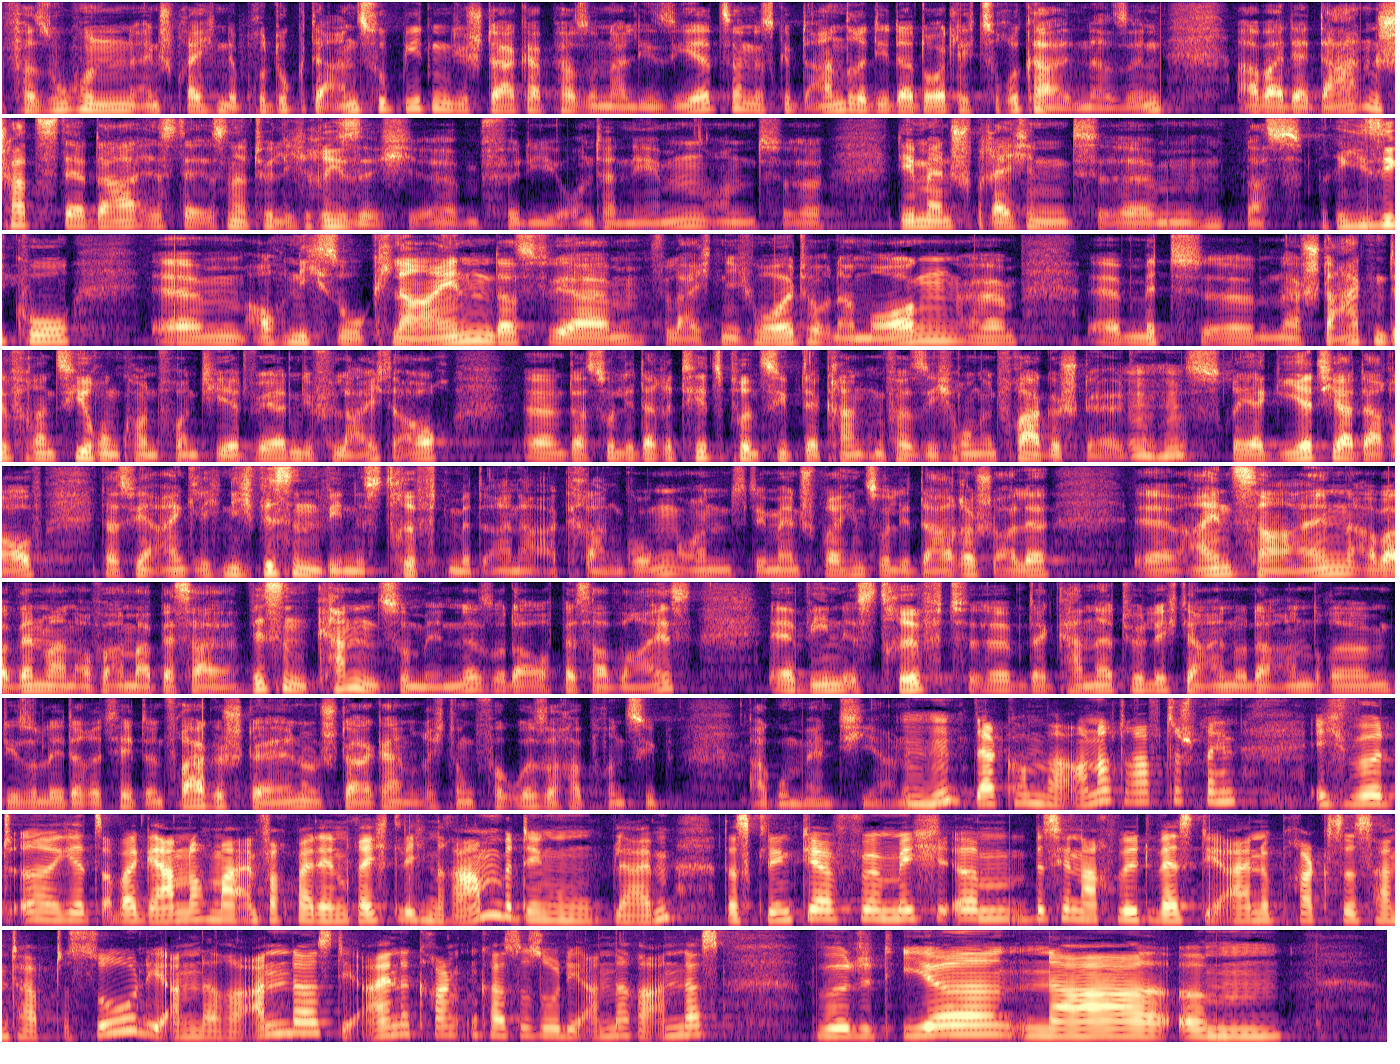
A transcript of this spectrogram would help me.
versuchen, entsprechende Produkte anzubieten, die stärker personalisiert sind. Es gibt andere, die da deutlich zurückhaltender sind. Aber der Datenschatz, der da ist, der ist natürlich riesig äh, für die Unternehmen und äh, dementsprechend äh, das Risiko ähm, auch nicht so klein, dass wir vielleicht nicht heute oder morgen ähm, äh, mit äh, einer starken Differenzierung konfrontiert werden, die vielleicht auch äh, das Solidaritätsprinzip der Krankenversicherung in Frage stellt. Mhm. Das reagiert ja darauf, dass wir eigentlich nicht wissen, wen es trifft mit einer Erkrankung und dementsprechend solidarisch alle äh, einzahlen. Aber wenn man auf einmal besser wissen kann zumindest oder auch besser weiß, äh, wen es trifft, äh, dann kann natürlich der ein oder andere die Solidarität in Frage stellen und stärker in Richtung Verursacherprinzip argumentieren. Mhm, da kommen wir auch noch drauf zu sprechen. Ich würde äh, jetzt aber gern noch mal einfach bei den rechtlichen Rahmenbedingungen bleiben. Das klingt ja für mich ähm, ein bisschen nach Wild West. Die eine Praxis handhabt es so, die andere anders, die eine Krankenkasse so, die andere anders. Würdet ihr einer ähm,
